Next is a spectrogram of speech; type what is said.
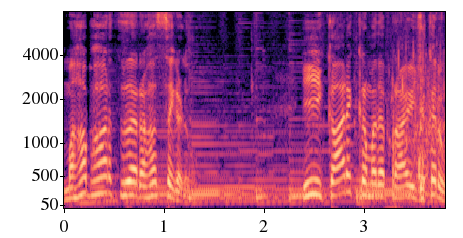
ಮಹಾಭಾರತದ ರಹಸ್ಯಗಳು. ಈ ಕಾರ್ಯಕ್ರಮದ ಪ್ರಾಯೋಜಕರು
